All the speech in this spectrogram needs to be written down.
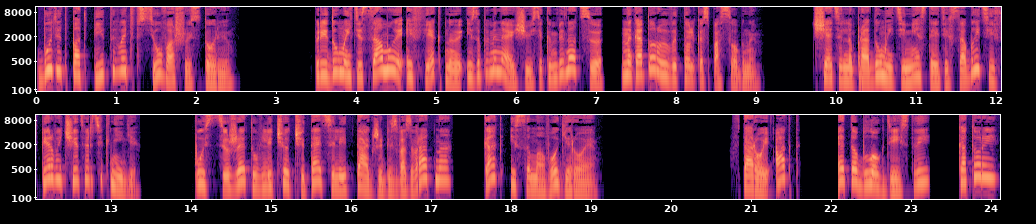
будет подпитывать всю вашу историю. Придумайте самую эффектную и запоминающуюся комбинацию, на которую вы только способны. Тщательно продумайте место этих событий в первой четверти книги. Пусть сюжет увлечет читателей так же безвозвратно, как и самого героя. Второй акт — это блок действий, который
